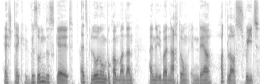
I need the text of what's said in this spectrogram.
Hashtag gesundes Geld. Als Belohnung bekommt man dann eine Übernachtung in der Hotlaw Suite.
